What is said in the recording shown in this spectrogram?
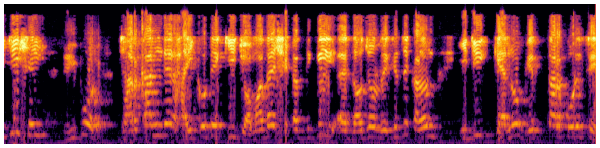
ইডি সেই রিপোর্ট ঝাড়খণ্ডের হাইকোর্টে কি জমা দেয় সেটার দিকেই নজর রেখেছে, কারণ ইডি কেন গ্রেপ্তার করেছে,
